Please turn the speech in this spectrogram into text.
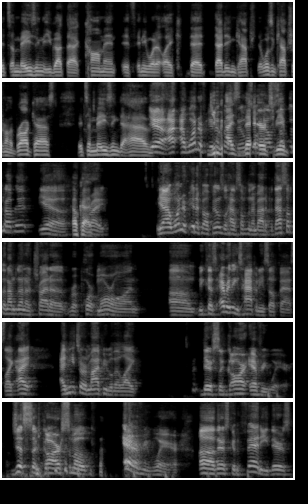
It's amazing that you got that comment. If anyone like that, that didn't capture, that wasn't captured on the broadcast. It's amazing to have. Yeah, I, I wonder if you NFL guys there to be- it. Yeah. Okay. Right. Yeah, I wonder if NFL Films will have something about it, but that's something I'm gonna try to report more on, um, because everything's happening so fast. Like I, I need to remind people that like there's cigar everywhere, just cigar smoke everywhere. Uh, there's confetti. There's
